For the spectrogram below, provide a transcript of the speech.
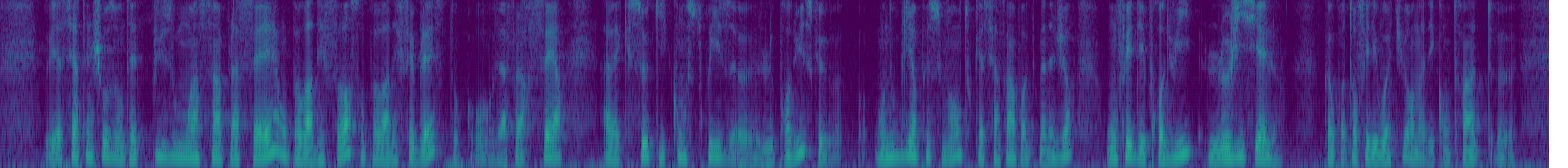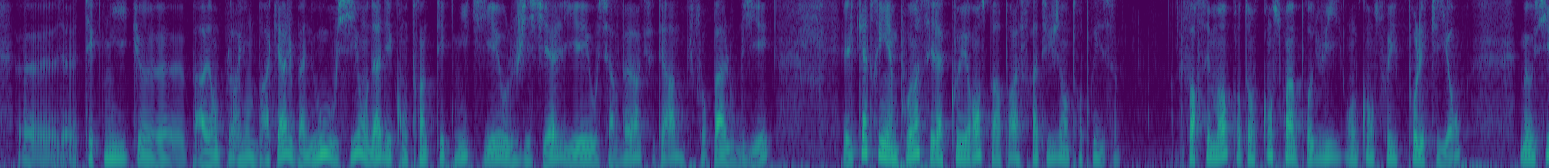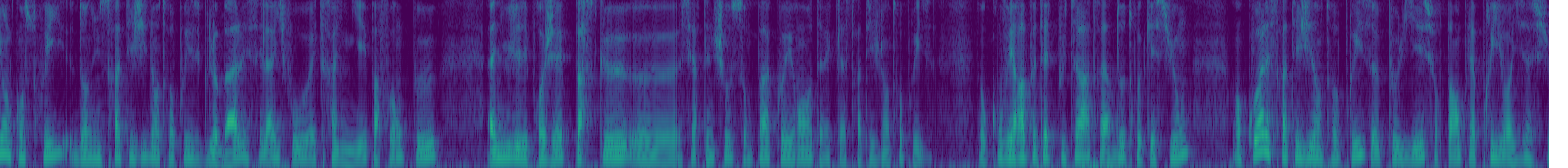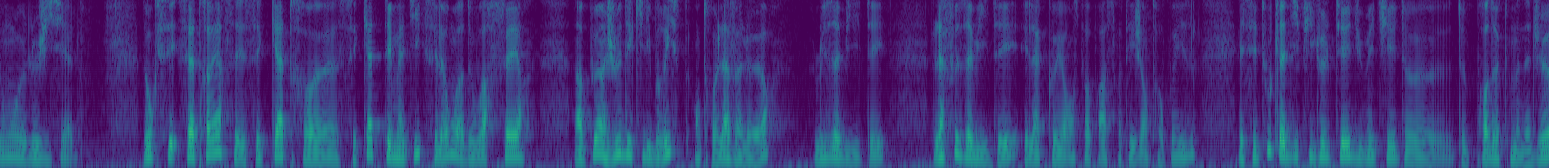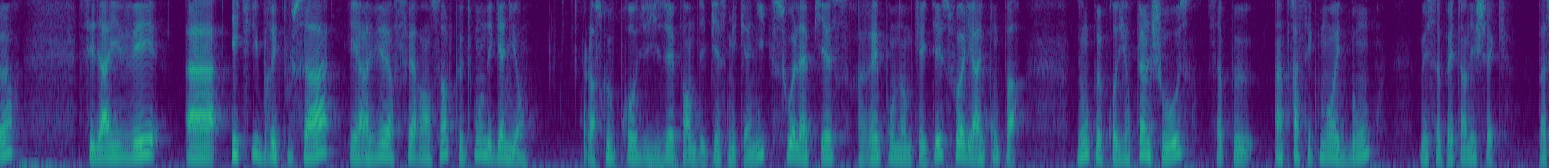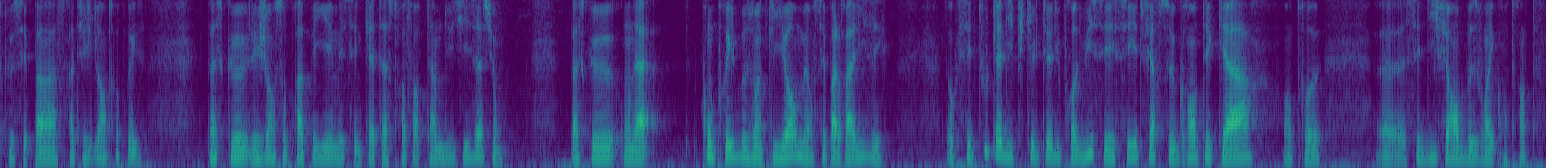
il y a certaines choses vont être plus ou moins simples à faire. On peut avoir des forces, on peut avoir des faiblesses. Donc il va falloir faire avec ceux qui construisent le produit. Parce qu'on oublie un peu souvent, en tout cas certains product managers, on fait des produits logiciels. Comme quand on fait des voitures, on a des contraintes euh, euh, techniques, euh, par exemple le rayon de braquage, ben nous aussi on a des contraintes techniques liées au logiciel, liées au serveur, etc. Donc il ne faut pas l'oublier. Et le quatrième point, c'est la cohérence par rapport à la stratégie d'entreprise. Forcément, quand on construit un produit, on le construit pour les clients, mais aussi on le construit dans une stratégie d'entreprise globale, et c'est là il faut être aligné. Parfois on peut annuler des projets parce que certaines choses ne sont pas cohérentes avec la stratégie d'entreprise. Donc on verra peut-être plus tard à travers d'autres questions en quoi la stratégie d'entreprise peut lier sur par exemple la priorisation euh, logicielle. Donc c'est à travers ces, quatre, euh, ces quatre thématiques, c'est là où on va devoir faire un peu un jeu d'équilibriste entre la valeur, l'usabilité, la faisabilité et la cohérence par rapport à la stratégie d'entreprise. Et c'est toute la difficulté du métier de, product manager, c'est d'arriver à équilibrer tout ça et arriver à faire en sorte que tout le monde est gagnant. Lorsque vous produisez par exemple des pièces mécaniques, soit la pièce répond en qualité, soit elle n'y répond pas. Nous, on peut produire plein de choses, ça peut intrinsèquement être bon, mais ça peut être un échec, parce que ce n'est pas la stratégie de l'entreprise, parce que les gens sont prêts à payer, mais c'est une catastrophe en termes d'utilisation, parce qu'on a compris le besoin client, mais on ne sait pas le réaliser. Donc c'est toute la difficulté du produit, c'est essayer de faire ce grand écart entre euh, ces différents besoins et contraintes.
